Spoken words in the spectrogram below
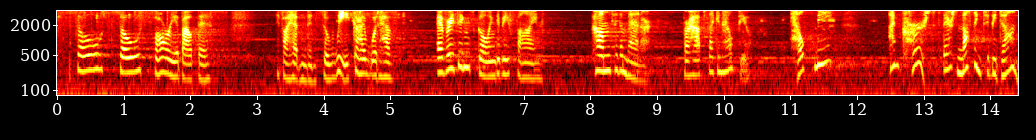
so, so sorry about this. If I hadn't been so weak, I would have... Everything's going to be fine. Come to the manor. Perhaps I can help you. Help me? I'm cursed. There's nothing to be done.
